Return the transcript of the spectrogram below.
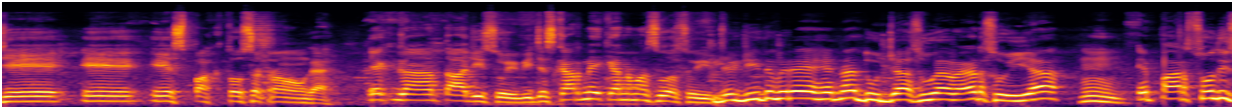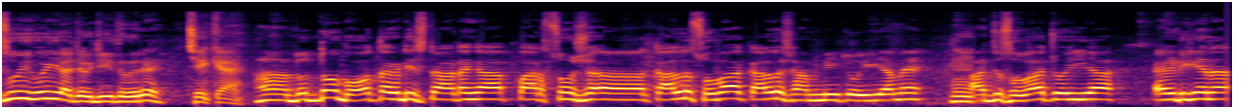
ਜੇ ਇਹ ਇਸ ਪੱਖ ਤੋਂ ਸਟਰੋਂਗ ਹੈ। ਇੱਕ ਗਾਂ ਤਾਜੀ ਸੂਈ ਵੀ ਜਿਸ ਕਾਰਨ ਇਹ ਕਿੰਨਵਾਂ ਸੂਆ ਸੂਈ ਵੀ? ਜਗਜੀਤ ਵੀਰੇ ਇਹ ਨਾ ਦੂਜਾ ਸੂਆ ਵੈੜ ਸੂਈ ਆ। ਹੂੰ। ਇਹ ਪਰਸੋਂ ਦੀ ਸੂਈ ਹੋਈ ਆ ਜਗਜੀਤ ਵੀਰੇ। ਠੀਕ ਹੈ। ਹਾਂ ਦੁੱਧੋਂ ਬਹੁਤ ਤਗੜੀ ਸਟਾਰਟਿੰਗ ਆ। ਪਰਸੋਂ ਕੱਲ ਸਵੇਰ ਕੱਲ ਸ਼ਾਮੀ ਚੋਈ ਆ ਮੈਂ। ਅੱਜ ਸਵੇਰ ਚੋਈ ਆ। ਐਡੀਏ ਨਾ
